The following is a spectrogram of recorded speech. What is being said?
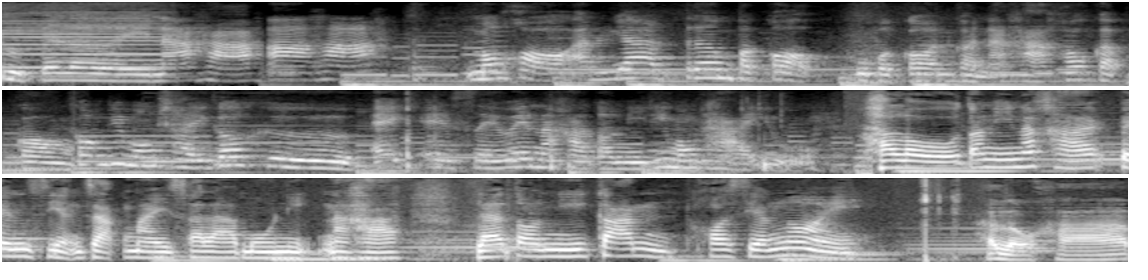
สุดๆไปเลยนะคะอ่าฮะมองขออนุญาตเริ่มประกอบอุปกรณ์ก่อนนะคะ เข้ากับกล้อง กล้องที่มองใช้ก็คือ XA7 นะคะ ตอนนี้ที่มองถ่ายอยู่ ฮัลโหล ตอนนี้นะคะเป็นเสียงจากไมค์ซาลาโมนิกนะคะ และตอนนี้กันขอเสียงหน่อย ฮัลโหลครับ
